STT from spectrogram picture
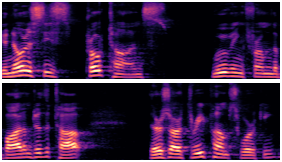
You'll notice these protons moving from the bottom to the top. There's our three pumps working.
